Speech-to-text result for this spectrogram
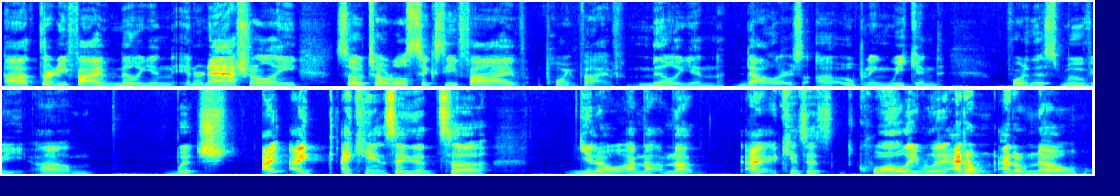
uh, 35 million internationally, so total 65.5 million dollars uh, opening weekend for this movie, um, which I, I I can't say that's uh you know I'm not I'm not I can't say it's quality related. I don't I don't know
